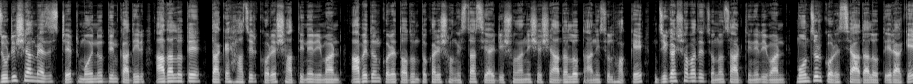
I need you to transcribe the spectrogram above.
judicial magistrate Moinuddin Kadir আদালতে তাকে হাজির করে সাত দিনের রিমান্ড আবেদন করে তদন্তকারী সংস্থা সিআইডি। শুনানি শেষে আদালত আনিসুল হককে জিজ্ঞাসাবাদের জন্য চার দিনের রিমান্ড মঞ্জুর করেছে আদালত। এর আগে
